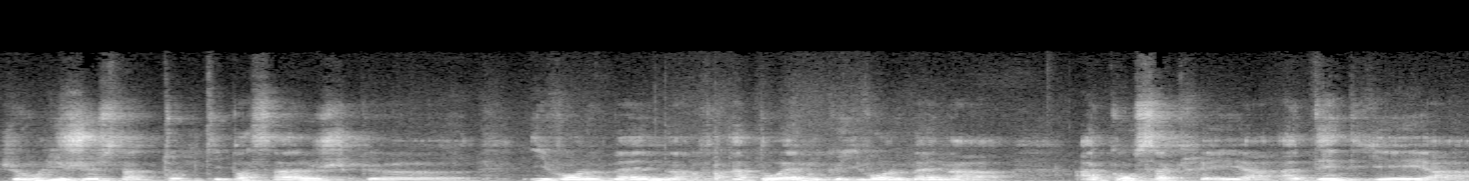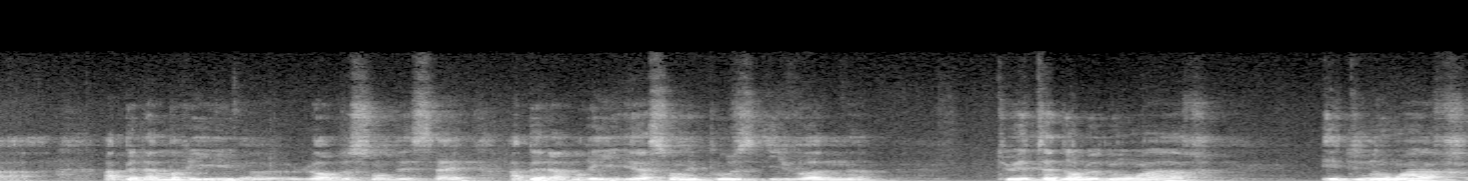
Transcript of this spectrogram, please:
Je vous lis juste un tout petit passage que Yvon un poème que Yvon Lemaine a, a consacré, a, dédié à, à Belhamri euh, lors de son décès, à Belhamri et à son épouse Yvonne. Tu étais dans le noir, et du noir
